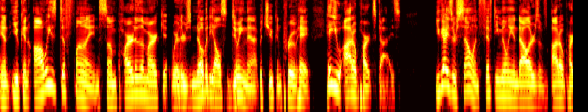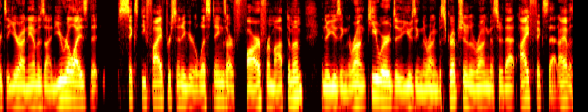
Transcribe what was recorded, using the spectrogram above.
and you can always define some part of the market where there's nobody else doing that, but you can prove, hey, hey, you auto parts guys, you guys are selling $50 million of auto parts a year on Amazon. Do you realize that 65% of your listings are far from optimum and they're using the wrong keywords or using the wrong description or the wrong this or that? I fix that. I have a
